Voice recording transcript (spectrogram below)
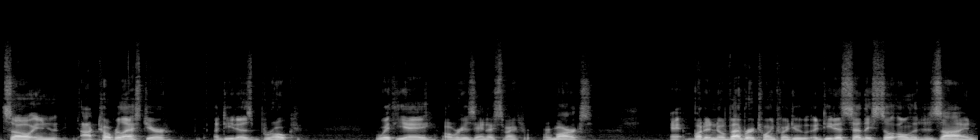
So in October last year, Adidas broke with Ye over his anti-Semitic remarks. Eh, but in November 2022, Adidas said they still own the design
